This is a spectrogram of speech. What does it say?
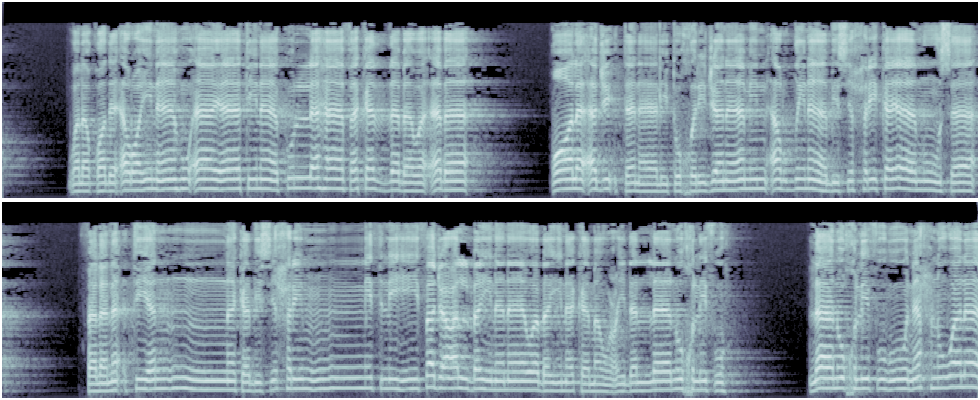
وَلَقَدْ أَرَيْنَاهُ آيَاتِنَا كُلَّهَا فَكَذَّبَ وَأَبَىٰ قَالَ أَجِئْتَنَا لِتُخْرِجَنَا مِنْ أَرْضِنَا بِسِحْرِكَ يَا مُوسَىٰ فَلَنَأْتِيَنَّكَ بِسِحْرٍ مِّثْلِهِ فَاجْعَلْ بَيْنَنَا وَبَيْنَكَ مَوْعِدًا لَّا نُخْلِفُهُ لا نخلفه نحن ولا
